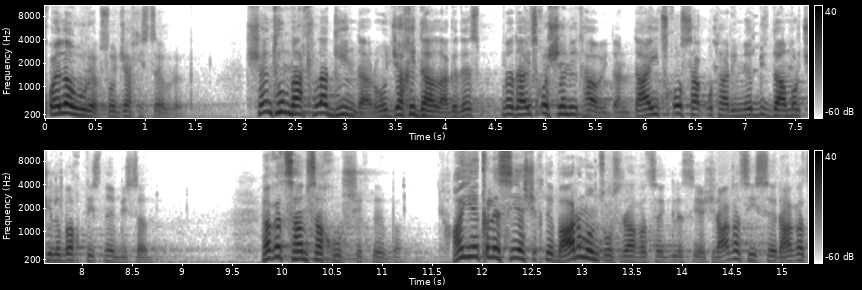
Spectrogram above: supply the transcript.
ყველა ურევს ოჯახის წევრები. შენ თუ მართლა გინდა რომ ოჯახი დაალაგდეს, უნდა დაიწყო შენი თავიდან, დაიწყო საკუთარი ნების დამორჩილება ღვთისნებისად. რაღაც სამსახურში ხდება. აი ეკლესიაში ხდება, არ მომწონს რაღაც ეკლესიაში, რაღაც ისე, რაღაც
